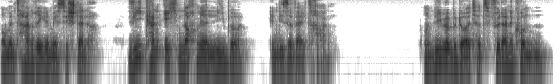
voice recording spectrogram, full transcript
momentan regelmäßig stelle. Wie kann ich noch mehr Liebe in diese Welt tragen? Und Liebe bedeutet für deine Kunden,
